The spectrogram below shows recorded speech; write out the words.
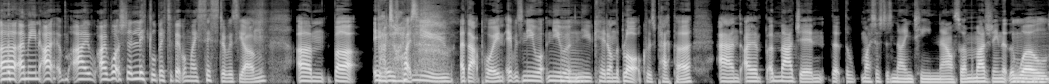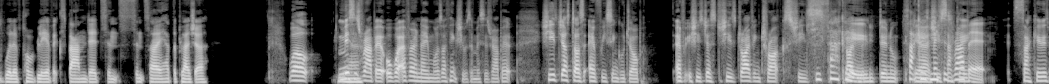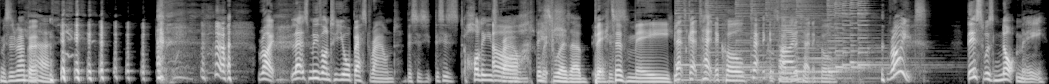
uh, I mean, I, I I watched a little bit of it when my sister was young, um, but it, it was quite new at that point. It was new, new, Mm. new kid on the block was Peppa, and I imagine that the my sister's nineteen now, so I'm imagining that the Mm-hmm. world will have probably have expanded since since I had the pleasure. Well, Yeah. Mrs. Rabbit or whatever her name was, I think she was a Mrs. Rabbit. She just does every single job. Every she's just she's driving trucks. She's She's Saku. driving- doing Saku's yeah, she's Mrs. Saku. Rabbit. Saku is Mrs. Rabbit. Yeah. right, let's move on to your best round. This is this is Holly's Oh, round. this which- was a bit is- of me. Let's get technical. Technical It's time for time. the technical. right. This was not me.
